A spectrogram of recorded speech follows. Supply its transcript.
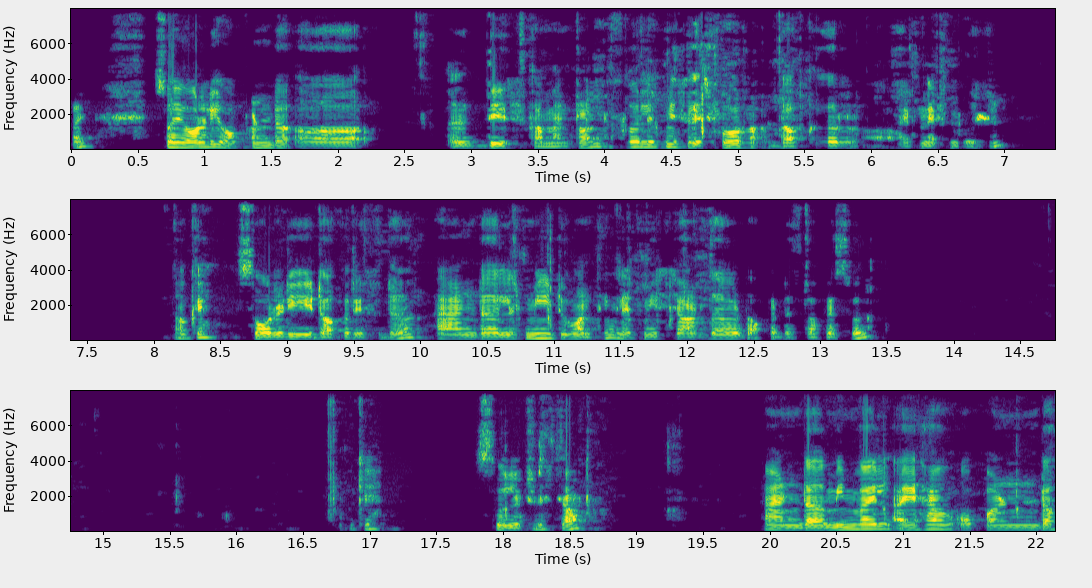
right? So I already opened uh, uh, this command prompt. So let me search for docker uh, hyphen version okay so already docker is there and uh, let me do one thing. Let me start the docker desktop as well. Okay so let it start. And uh, meanwhile i have opened uh,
